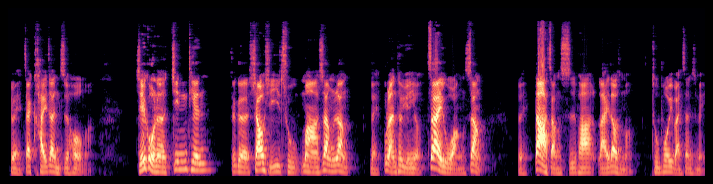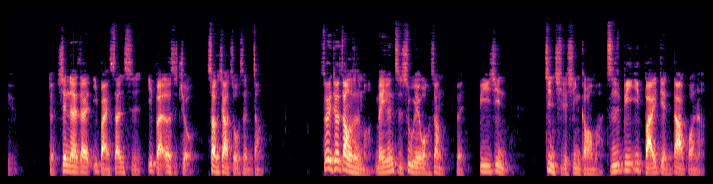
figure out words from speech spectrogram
对，在开战之后嘛，结果呢，今天这个消息一出，马上让对布兰特原油再往上对大涨十趴，来到什么突破一百三十美元。对，现在在一百三十一百二十九上下做震荡，所以就造成什么？美元指数也往上，对，逼近近期的新高嘛，直逼一百点大关啊。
